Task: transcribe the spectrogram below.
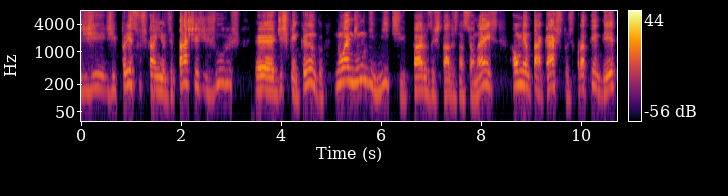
de, de preços caindo, de taxas de juros é, despencando, não há nenhum limite para os estados nacionais aumentar gastos para atender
